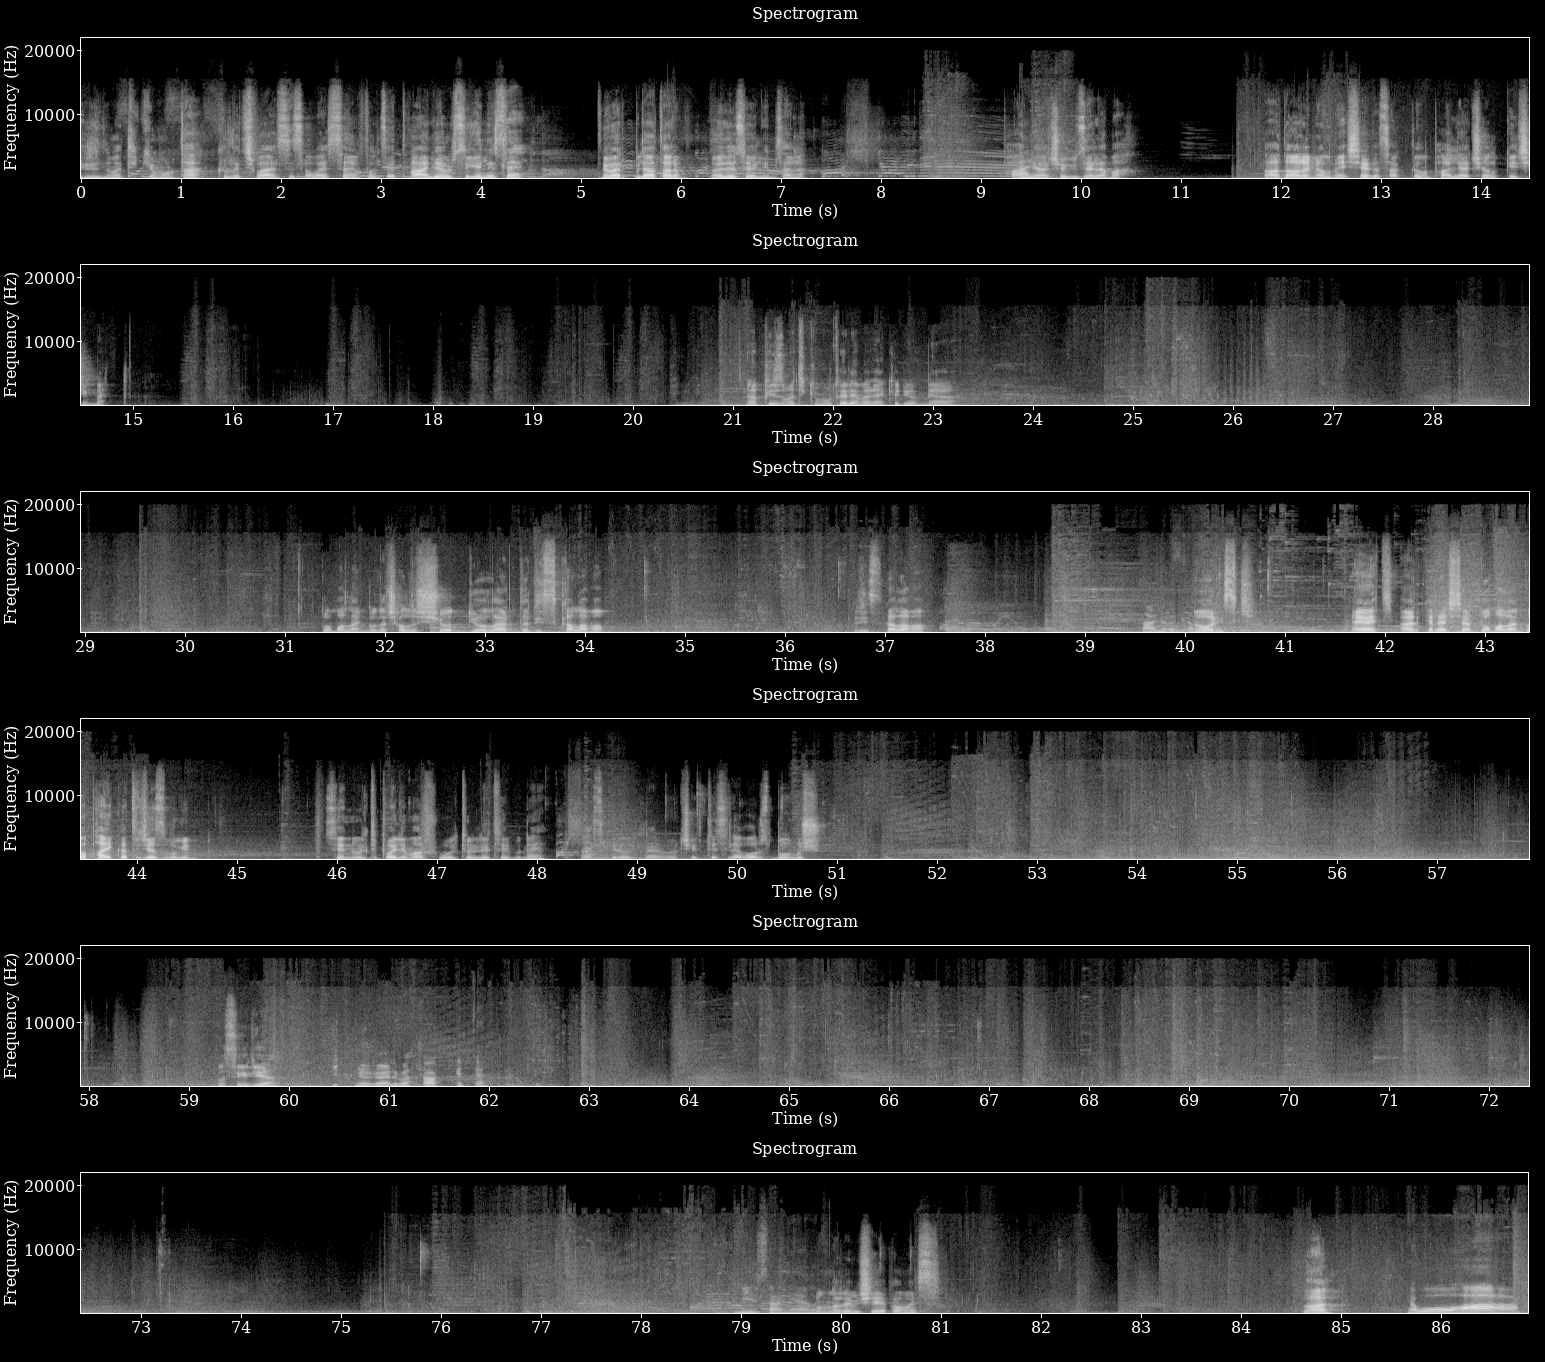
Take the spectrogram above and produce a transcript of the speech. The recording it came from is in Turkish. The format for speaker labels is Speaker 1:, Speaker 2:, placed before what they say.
Speaker 1: Prizmatik yumurta, kılıç valisi, savaş senfonisi, tali örsü gelirse twerk bile atarım. Öyle söyleyeyim sana. Palyaço güzel ama. Daha da aramayalım eşyayı da saklayalım. Palyaço alıp geçeyim ben. Ya prizmatik yumurtayı da merak ediyorum ya. Domalango'da çalışıyor diyorlar da risk alamam. Risk alamam.
Speaker 2: Hadi bakalım.
Speaker 1: No risk. Evet arkadaşlar Domalango pay katacağız bugün. Senin ulti polimor, ulti ulti bu ne? Rastgele ultiler bu çifte silah Varus bulmuş. Nasıl gidiyor? Gitmiyor galiba.
Speaker 2: Çok kötü. Bir saniye abi.
Speaker 1: Bunlara bir şey yapamayız. Lan
Speaker 2: Ya oha!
